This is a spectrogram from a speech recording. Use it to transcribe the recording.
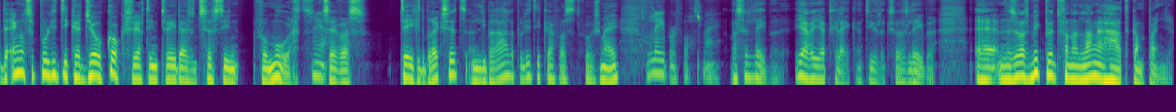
de Engelse politica Joe Cox werd in 2016 vermoord. Ja. Zij was tegen de brexit, een liberale politica was het volgens mij. Labour volgens mij. Was ze Labour? Ja, je hebt gelijk natuurlijk, ze was Labour. Eh, ze was mikpunt van een lange haatcampagne.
